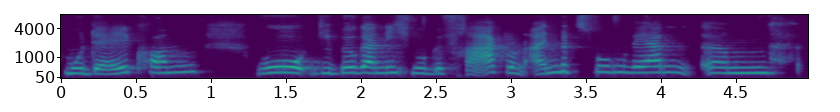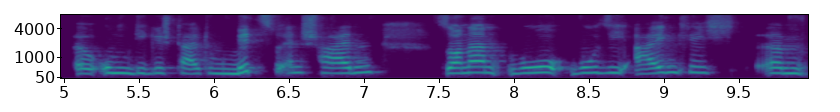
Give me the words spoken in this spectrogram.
Modell kommen, wo die Bürger nicht nur gefragt und einbezogen werden, ähm, äh, um die Gestaltung mitzuentscheiden, sondern wo, wo sie eigentlich ähm,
